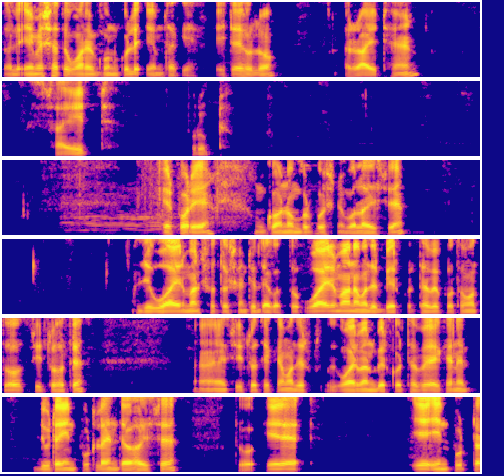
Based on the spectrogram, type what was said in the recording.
তাহলে এম এর সাথে ওয়ানের গুণ করলে এম থাকে। এটাই হলো রাইট হ্যান্ড সাইড প্রুফড এরপরে গ নম্বর প্রশ্নে বলা হয়েছে যে ওয়াইয়ের মান সত্য সারণীতে দেখো। তো ওয়াইয়ের মান আমাদের বের করতে হবে প্রথমত চিত্র হতে। চিত্র থেকে আমাদের ওয়াইয়ের মান বের করতে হবে। এখানে দুইটা ইনপুট লাইন দেওয়া হয়েছে। তো এ এ ইনপুটটা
